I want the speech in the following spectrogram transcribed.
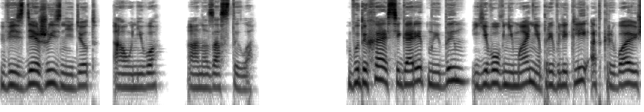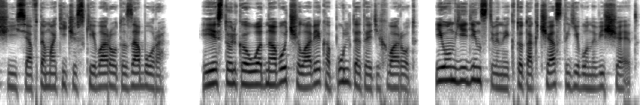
Везде жизнь идет, а у него она застыла. Выдыхая сигаретный дым, его внимание привлекли открывающиеся автоматические ворота забора. Есть только у одного человека пульт от этих ворот, и он единственный, кто так часто его навещает.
